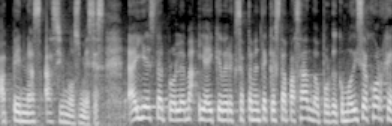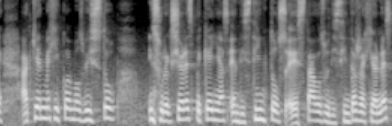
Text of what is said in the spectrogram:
apenas hace unos meses. Ahí está el problema y hay que ver exactamente qué está pasando, porque como dice Jorge, aquí en México hemos visto insurrecciones pequeñas en distintos estados o en distintas regiones,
